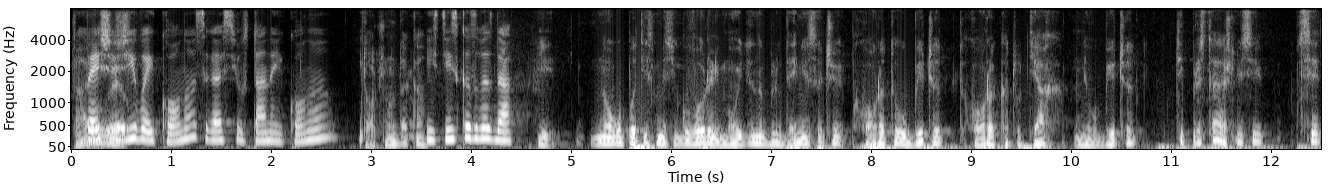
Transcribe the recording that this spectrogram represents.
Това е беше е жива икона, сега си остана икона. Точно така. Истинска звезда. И много пъти сме си говорили, моите наблюдения са, че хората обичат хора като тях. Не обичат. Ти представяш ли си все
